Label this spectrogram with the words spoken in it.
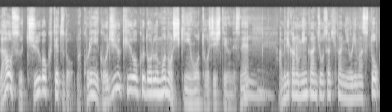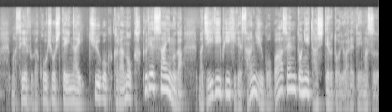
ラオス中国鉄道、まあ、これに59億ドルもの資金を投資しているんですね。アメリカの民間調査機関によりますと、まあ、政府が公表していない中国からの隠れ債務が、まあ、GDP 比で35%に達していると言われています。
